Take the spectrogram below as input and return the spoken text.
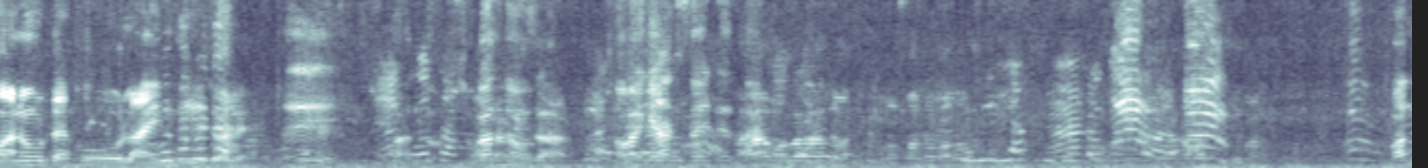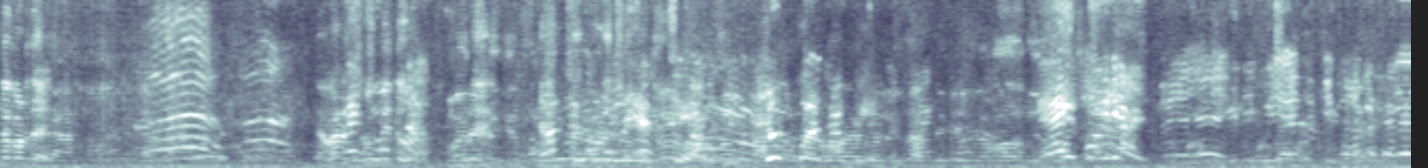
বানর দেখো লাইন দিয়ে চলে সবাইকে এক সাইডে হ্যাঁ। বন্ধ করে দে এবারে ছবি তো চুপ ঘুরে ক্যাপচার করে ছবি চুপ করে থাকবি। এই। কি বলে ফেলে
